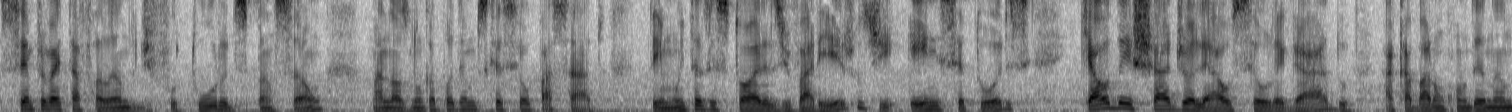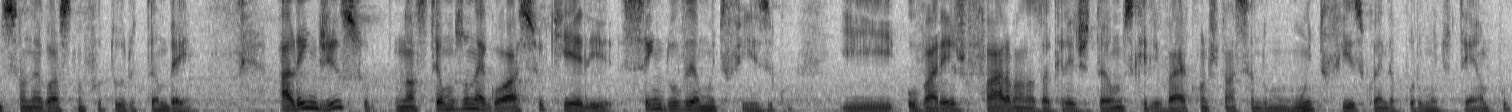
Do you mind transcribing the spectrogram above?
sempre vai estar falando de futuro, de expansão, mas nós nunca podemos esquecer o passado. Tem muitas histórias de varejos de N setores que, ao deixar de olhar o seu legado, acabaram condenando seu negócio no futuro também. Além disso, nós temos um negócio que ele, sem dúvida, é muito físico e o varejo farma, nós acreditamos que ele vai continuar sendo muito físico ainda por muito tempo,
